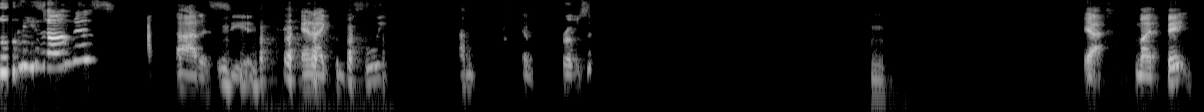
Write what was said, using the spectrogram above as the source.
Tootie's on this. I gotta see it, and I completely. I'm, I'm frozen. Yeah, my fa-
